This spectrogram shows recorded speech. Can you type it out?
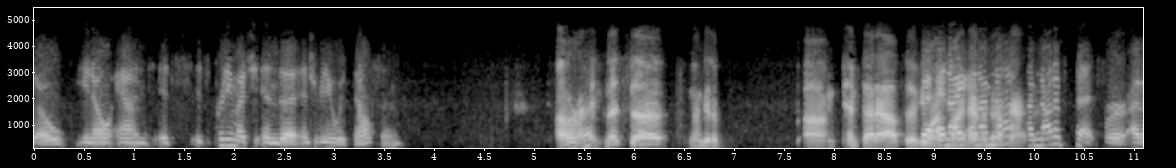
So you know, and it's it's pretty much in the interview with Nelson. All right, let's. uh I'm gonna um, pimp that out. So if you want to I find out and I'm about not that, I'm not upset for uh,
